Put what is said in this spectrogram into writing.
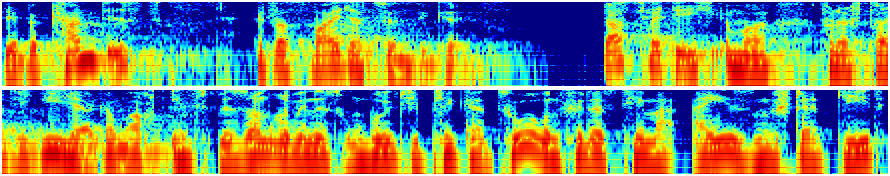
der bekannt ist, etwas weiterzuentwickeln. Das hätte ich immer von der Strategie her gemacht. Insbesondere wenn es um Multiplikatoren für das Thema Eisenstadt geht,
